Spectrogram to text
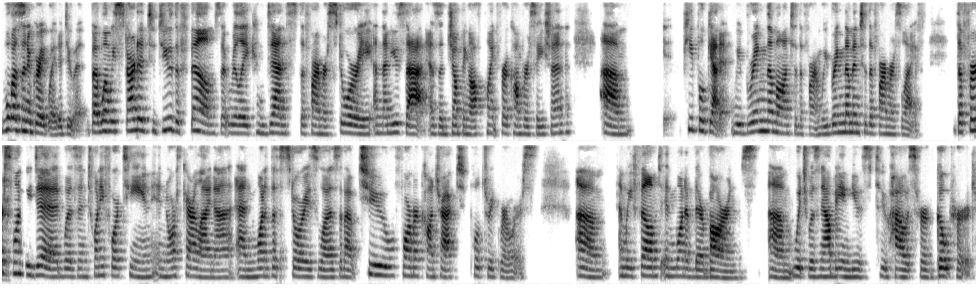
wasn't a great way to do it. But when we started to do the films that really condense the farmer's story and then use that as a jumping off point for a conversation, um, it, people get it. We bring them onto the farm, we bring them into the farmer's life. The first one we did was in 2014 in North Carolina. And one of the stories was about two former contract poultry growers. Um, and we filmed in one of their barns, um, which was now being used to house her goat herd.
